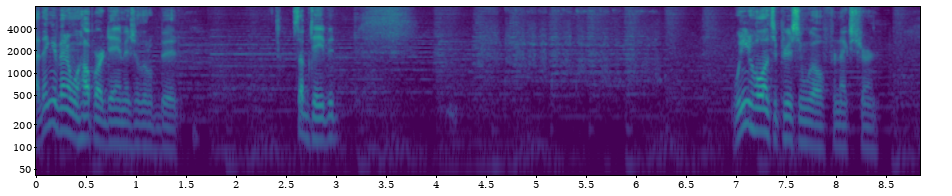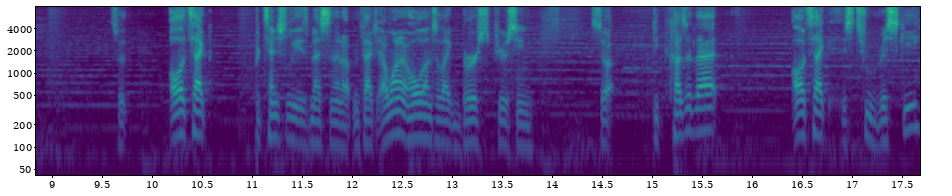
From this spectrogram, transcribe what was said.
I think Envenom will help our damage a little bit. What's up, David? We need hold on to Piercing Wail for next turn. So, all attack potentially is messing that up. In fact, I want to hold on to like burst piercing. So because of that, all attack is too risky.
